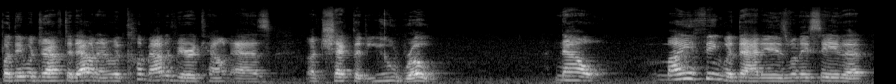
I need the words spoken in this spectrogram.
But they would draft it out, and it would come out of your account as a check that you wrote. Now, my thing with that is when they say that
